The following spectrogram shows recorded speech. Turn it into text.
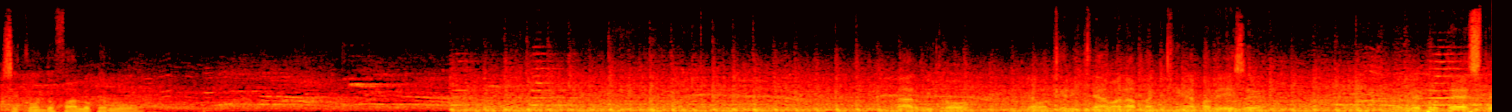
secondo fallo per lui. L'arbitro vediamo che richiama la panchina pavese per le proteste.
